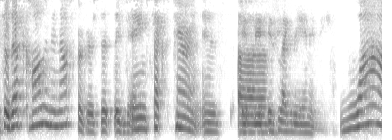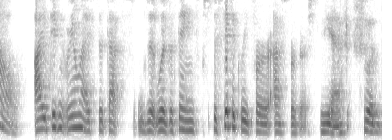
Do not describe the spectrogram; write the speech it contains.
so that's common in Asperger's that the Yeah. same sex parent is. It- Uh, it's like the enemy. wow, I didn't realize that that's that was a thing specifically for Asperger's. Yes, so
